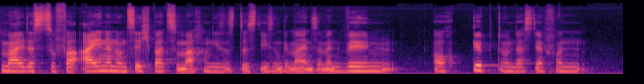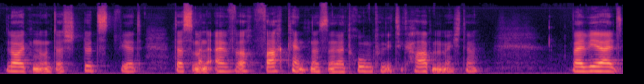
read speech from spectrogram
mal das zu vereinen und sichtbar zu machen, dieses, dass diesen gemeinsamen Willen auch gibt und dass der von Leuten unterstützt wird, dass man einfach Fachkenntnisse in der Drogenpolitik haben möchte. Weil wir halt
